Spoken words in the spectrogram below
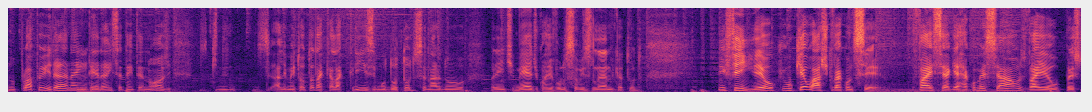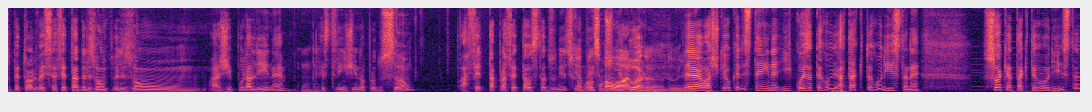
no próprio Irã, né? Uhum. Em Teherã, em 79, que alimentou toda aquela crise, mudou todo o cenário do Oriente Médio, com a Revolução Islâmica, tudo. Enfim, eu, o que eu acho que vai acontecer? Vai ser a guerra comercial, vai, o preço do petróleo vai ser afetado, eles vão, eles vão agir por ali, né? Uhum. Restringindo a produção, afetar para afetar os Estados Unidos, que, que é, é o maior consumidor. Do, do Irã. É, eu acho que é o que eles têm, né? E coisa terror, ataque terrorista, né? Só que ataque terrorista,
